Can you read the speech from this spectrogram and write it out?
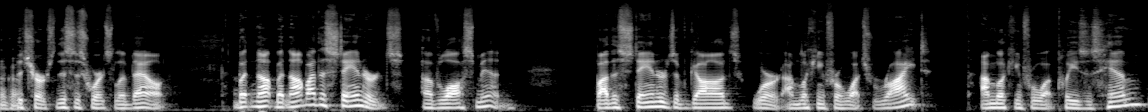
okay. the church. This is where it's lived out. But not, but not by the standards of lost men, by the standards of God's word. I'm looking for what's right. I'm looking for what pleases Him.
